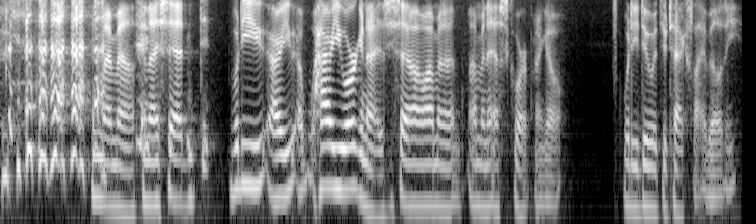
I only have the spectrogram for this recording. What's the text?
in my mouth, and I said, "What do you are you? How are you organized?" He said, "Oh, I'm an I'm an S corp." I go, "What do you do with your tax liability?"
